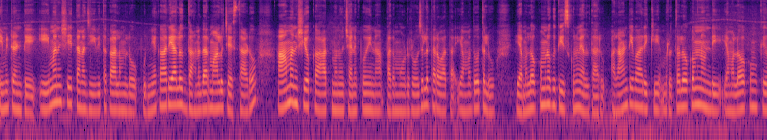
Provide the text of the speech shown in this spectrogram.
ఏమిటంటే ఏ మనిషి తన జీవితకాలంలో పుణ్యకార్యాలు దాన ధర్మాలు చేస్తాడో ఆ మనిషి యొక్క ఆత్మను చనిపోయిన పదమూడు రోజుల తర్వాత యమదూతలు యమలోకమునకు తీసుకుని వెళ్తారు. అలాంటి వారికి మృతలోకం నుండి యమలోకంకు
